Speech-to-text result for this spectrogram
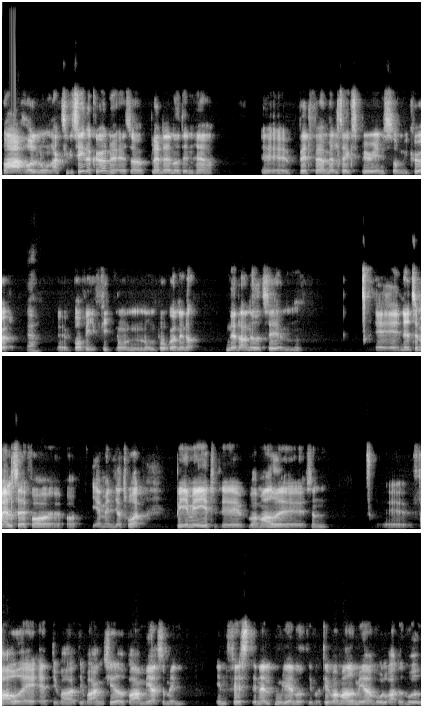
bare holde nogle aktiviteter kørende. Altså blandt andet den her øh, Betfair Malta Experience, som vi kørte. Ja. Øh, hvor vi fik nogle, nogle pokernetter netter ned til... Øh, øh, ned til Malta for, øh, og jamen jeg tror BME1 øh, var meget øh, sådan øh, farvet af, at det var, det var arrangeret bare mere som en, en fest end alt muligt andet. Det var, det var meget mere målrettet mod,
